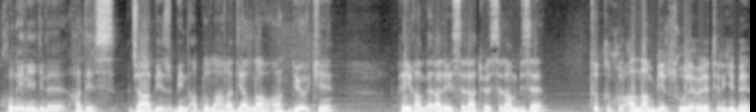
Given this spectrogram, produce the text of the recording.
Konu ile ilgili hadis Cabir bin Abdullah radıyallahu anh diyor ki Peygamber aleyhissalatü vesselam bize tıpkı Kur'an'dan bir sure öğretir gibi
